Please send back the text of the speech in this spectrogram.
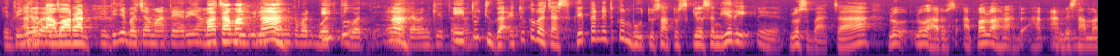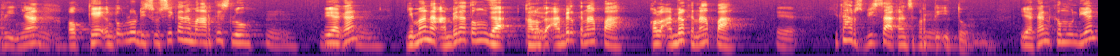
Intinya Ada baca, tawaran. Intinya baca materi yang baca ma- diberikan nah kepada buat, itu buat eh, nah talent kita. itu kan. juga itu kan baca skrip kan itu kan butuh satu skill sendiri Iya. lu harus baca lu lu harus apa lu ambil summary-nya oke untuk lu diskusikan sama artis lu Hmm. Iya kan gimana ambil atau enggak kalau Iya. enggak ambil kenapa kalau ambil kenapa Iya. kita harus bisa kan seperti Hmm. itu ya kan kemudian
